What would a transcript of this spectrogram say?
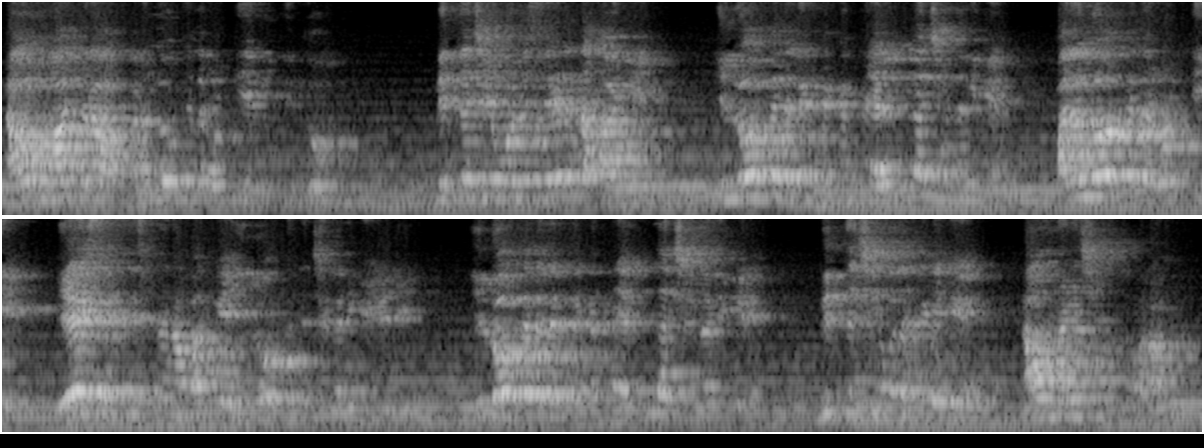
ನಾವು ಮಾತ್ರ ಪರಲೋಕದ ರೊಟ್ಟಿಯನ್ನು ತಿಂದು ನಿತ್ಯ ಜೀವವನ್ನು ಸೇರದ ಹಾಗೆ ಈ ಲೋಕದಲ್ಲಿರ್ತಕ್ಕಂಥ ಎಲ್ಲ ಜನರಿಗೆ ಪರಲೋಕದ ರೊಟ್ಟಿ ಯೇಸು ಕ್ರಿಸ್ತನ ಬಗ್ಗೆ ಈ ಲೋಕದ ಜನರಿಗೆ ಹೇಳಿ. ಈ ಲೋಕದಲ್ಲಿರ್ತಕ್ಕಂಥ ಎಲ್ಲ ಜನರಿಗೆ ನಿತ್ಯ ಜೀವದ ಕಡೆಗೆ ನಾವು ನಡೆಸುವಂತವರಾಗುವುದು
